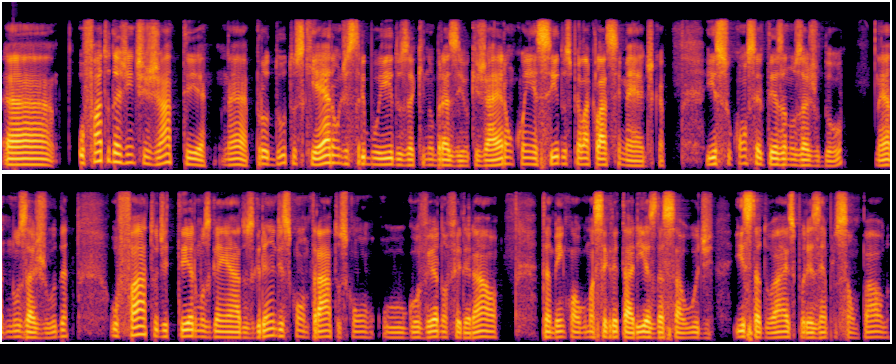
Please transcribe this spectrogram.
Uh, o fato da gente já ter né, produtos que eram distribuídos aqui no Brasil, que já eram conhecidos pela classe médica, isso com certeza nos ajudou né, nos ajuda. O fato de termos ganhado grandes contratos com o governo federal, também com algumas secretarias da saúde estaduais, por exemplo, São Paulo.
